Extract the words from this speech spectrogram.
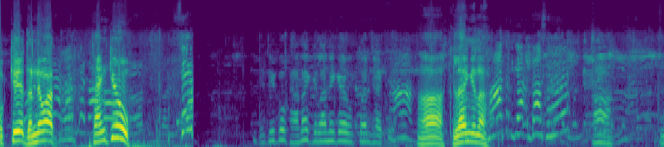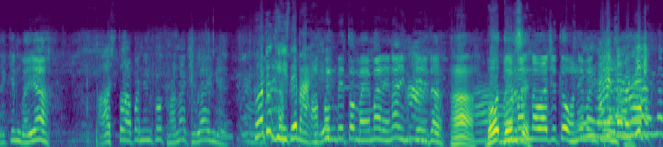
ओके धन्यवाद. थँक्यू दीदी को खाना खिलाने का है ऊपर जाके। हाँ खिलाएंगे ना। मात्र ग्या- दस है? हाँ लेकिन भैया आज तो अपन इनको खाना खिलाएंगे। फोटो खींच दे भाई। अपन भी तो मेहमान है ना इनके इधर। हाँ बहुत दूर से। मेहमान नवाजी तो होने हैं।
